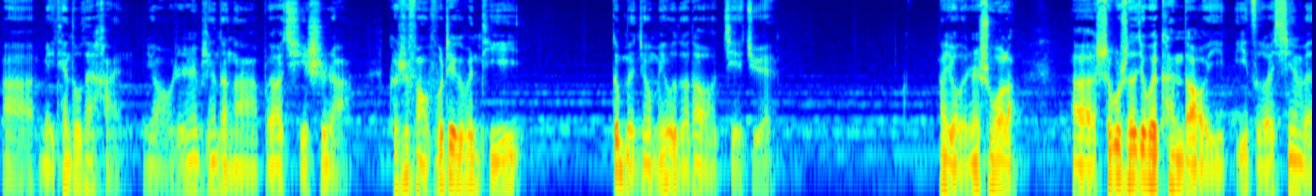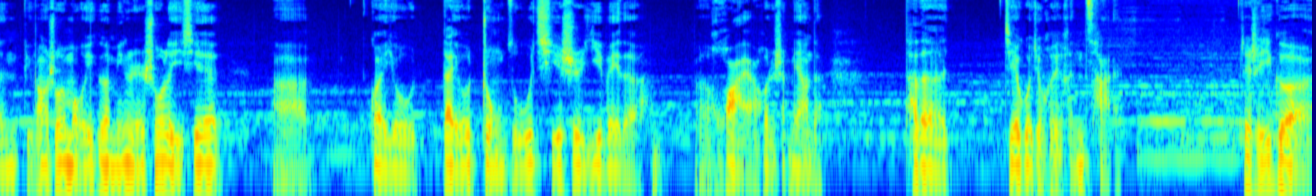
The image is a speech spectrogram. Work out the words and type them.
啊每天都在喊要人人平等啊，不要歧视啊，可是仿佛这个问题根本就没有得到解决。那有的人说了，呃，时不时的就会看到一一则新闻，比方说某一个名人说了一些啊怪有带有种族歧视意味的呃话呀，或者什么样的，他的结果就会很惨。这是一个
